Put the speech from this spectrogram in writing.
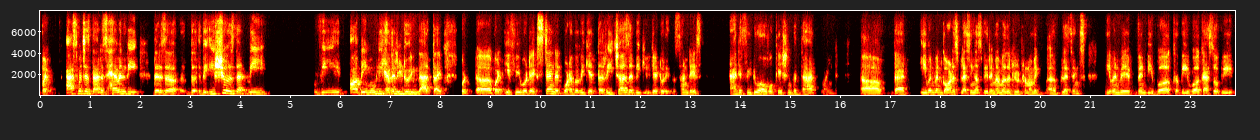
But as much as that is heavenly there is a the, the issue is that we we are being only heavily doing that type but uh, but if we were to extend it whatever we get the recharge that we get during the sundays and if we do our vocation with that mind uh, that even when god is blessing us we remember the deuteronomic uh, blessings even we, when we work we work as though we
